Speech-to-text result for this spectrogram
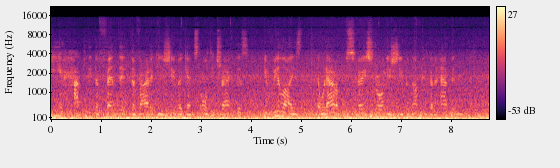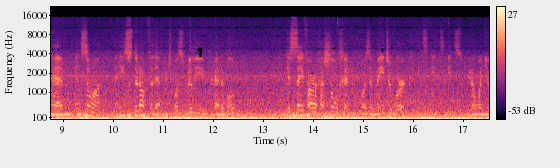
he happily defended the Vardik yeshiva against all detractors. He realized that without a very strong yeshiva, nothing's going to happen, um, and so on. And he stood up for them, which was really incredible. His Sefer HaShulchan was a major work. It's, it's, it's, you know, when you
